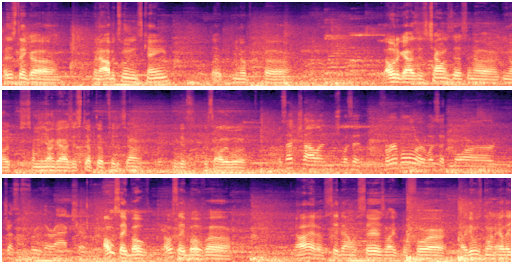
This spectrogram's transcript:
I just think uh, when the opportunities came, that you know, uh, the older guys just challenged us, and uh, you know, some of the young guys just stepped up to the challenge. I think that's, that's all it was. Was that challenge, was it verbal or was it more just through their action? I would say both. I would say both. Uh, you know, I had to sit down with Serge like before, like it was during the LA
